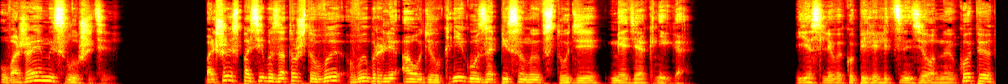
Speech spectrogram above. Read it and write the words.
Уважаемый слушатель! Большое спасибо за то, что вы выбрали аудиокнигу, записанную в студии «Медиакнига». Если вы купили лицензионную копию,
